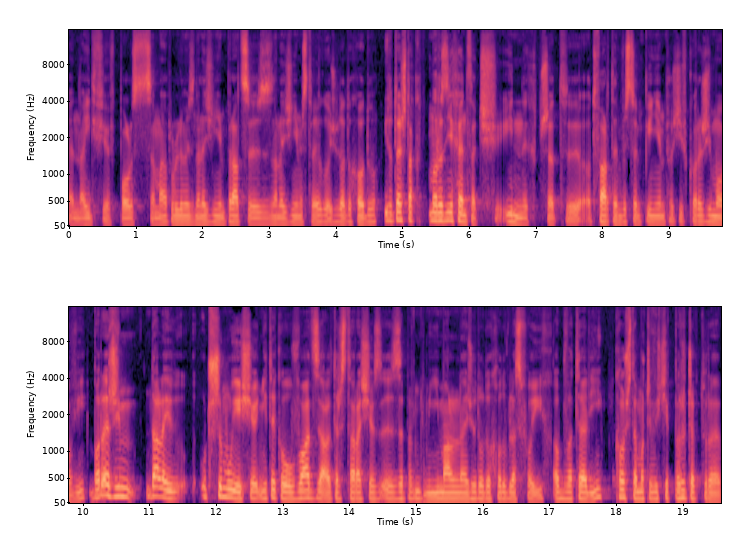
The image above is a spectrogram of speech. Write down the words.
na Litwie, w Polsce, mają problemy z znalezieniem pracy, z znalezieniem stałego źródła dochodu. I to też tak może zniechęcać innych przed y, otwartym wystąpieniem przeciwko reżimowi, bo reżim dalej utrzymuje się nie tylko u władzy, ale też stara się zapewnić minimalne źródło dochodów dla swoich obywateli, kosztem oczywiście pożyczek, które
